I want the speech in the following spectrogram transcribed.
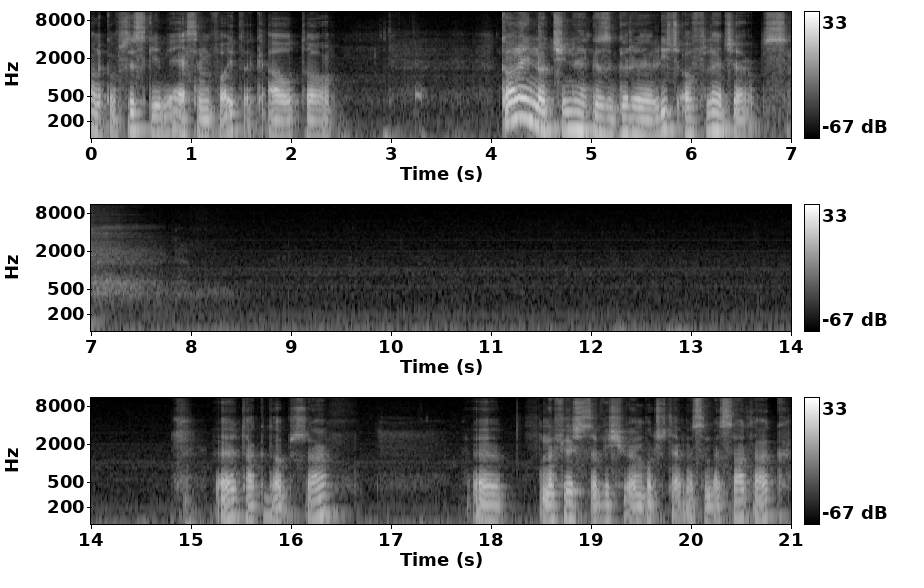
Siemanko wszystkim, ja jestem Wojtek, a oto kolejny odcinek z gry League of Legends. E, tak, dobrze. E, na chwilę się zawiesiłem, bo czytałem SMS-a, tak.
